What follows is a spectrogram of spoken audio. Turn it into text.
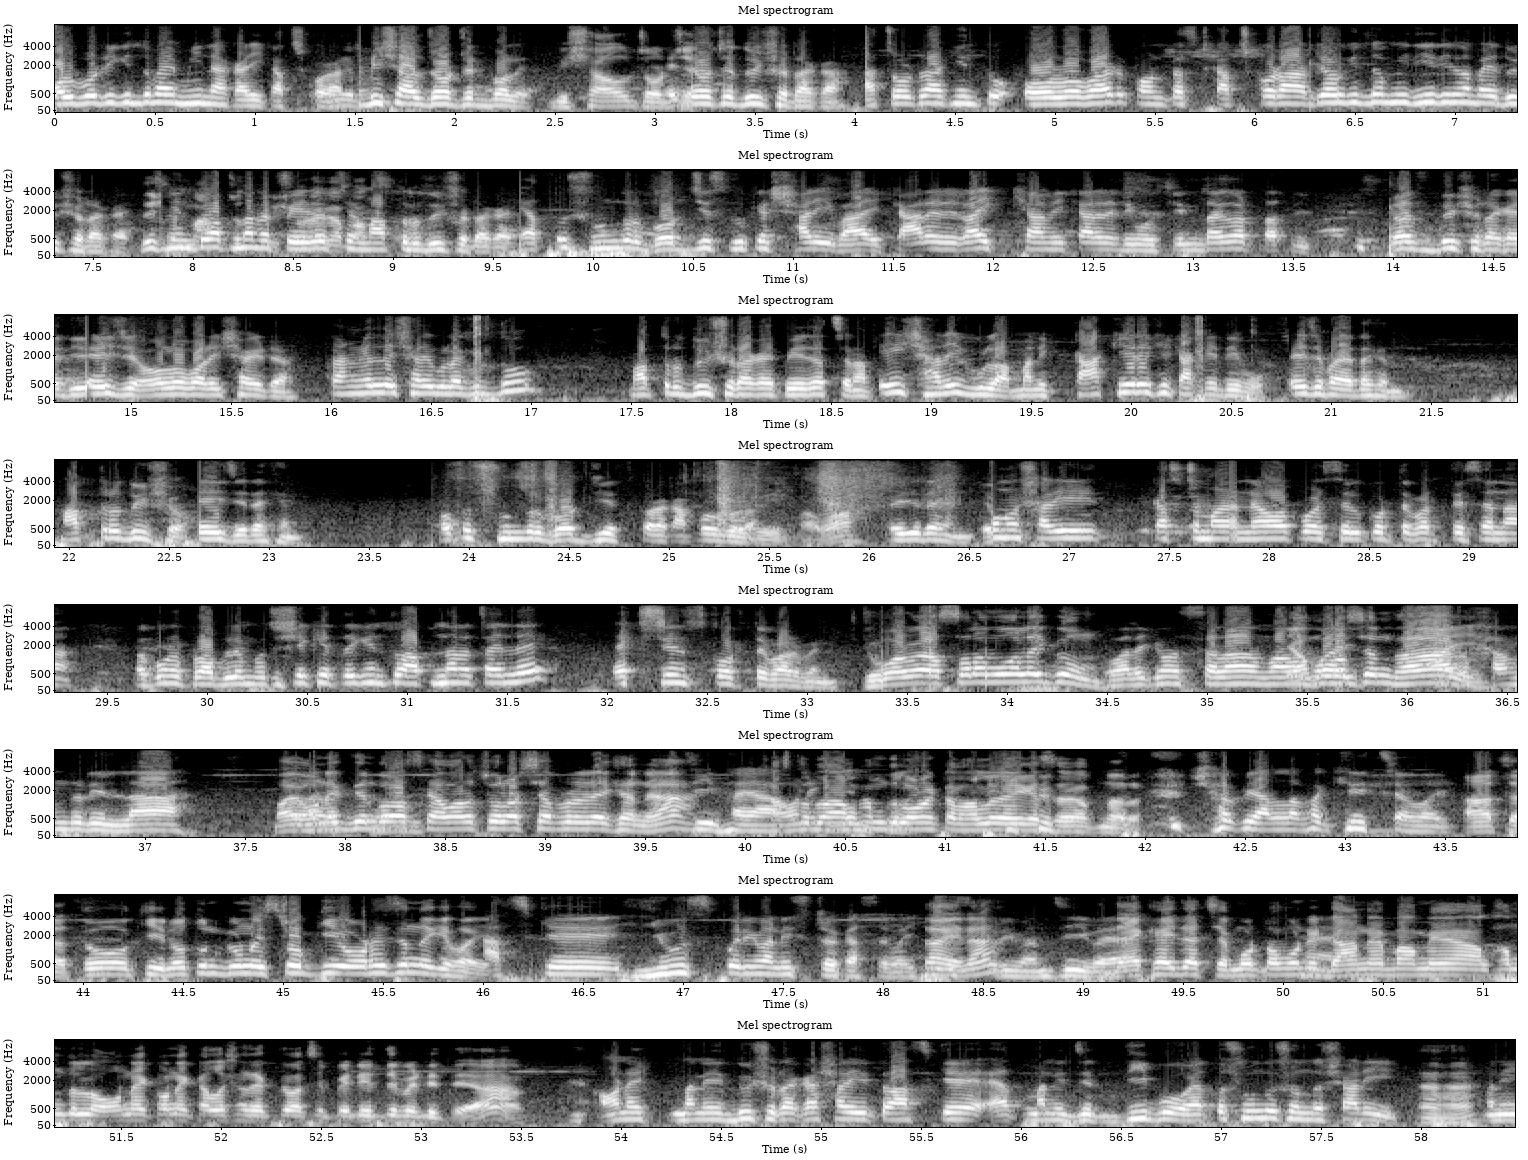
Already কিন্তু ভাই মিনাকারি কাজ করা বিশাল জর্জেট বলে। বিশাল এটা জর্জেট হচ্ছে দুইশো টাকা। আঁচলটা কিন্তু অল ওভার কন্ট্রাস্ট কাজ করা। এটাও কিন্তু আমি দিয়ে দিলাম ভাই দুইশো টাকায়। কিন্তু আপনারা পেয়ে টাকা যাচ্ছেন মাত্র পাচ্ছেন। দুইশো টাকায়। এত সুন্দর গর্জিয়াস লুকের শাড়ি ভাই। কারে রাইখা আমি কারে দিব চিন্তা করতেছি। জাস্ট দুইশো টাকায় দিয়ে এই যে অল ওভার এই শাড়িটা। টাঙ্গেলের শাড়িগুলো কিন্তু মাত্র দুইশো টাকায় পেয়ে যাচ্ছেন আপনি। এই শাড়িগুলা মানে কাকে রেখে কাকে দেবো? এই যে ভাই দেখেন মাত্র দুইশো। এই যে দেখেন কত সুন্দর গর্জিয়াস করা কাপড়গুলো। বাবা। এই যে দেখেন কোনো শাড়ি কাস্টমার নেওয়ার পর সেল করতে পারতেছে না বা কোনো প্রবলেম হচ্ছে সেক্ষেত্রে কিন্তু আপনারা চাইলে এক্সচেঞ্জ করতে পারবেন। জুমার ভাই আসসালামু আলাইকুম। ওয়া আলাইকুম আসসালাম কেমন আছেন ভাই? আলহামদুলিল্লাহ। ভাই অনেকদিন পর আজকে আবারও চলে আসছে আপনার এখানে হ্যাঁ? জি পর। আলহামদুলিল্লাহ অনেকটা ভালো হয়ে গেছে আপনার। সবই আল্লাহ পাখির ইচ্ছা ভাই। আচ্ছা তো কি নতুন কোন স্টক কি উঠাইছেন নাকি ভাই? আজকে হিউজ পরিমাণ স্টক আছে ভাই তাই না? পরিমাণ জি ভাই। দেখাই যাচ্ছে মোটামুটি হ্যাঁ। ডানে বামে আলহামদুলিল্লাহ অনেক অনেক কালেকশন দেখতে পাচ্ছি পেটিতে পেটিতে হ্যাঁ? অনেক মানে দুশো টাকা শাড়ি তো আজকে মানে যে দিব এত সুন্দর সুন্দর শাড়ি মানে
